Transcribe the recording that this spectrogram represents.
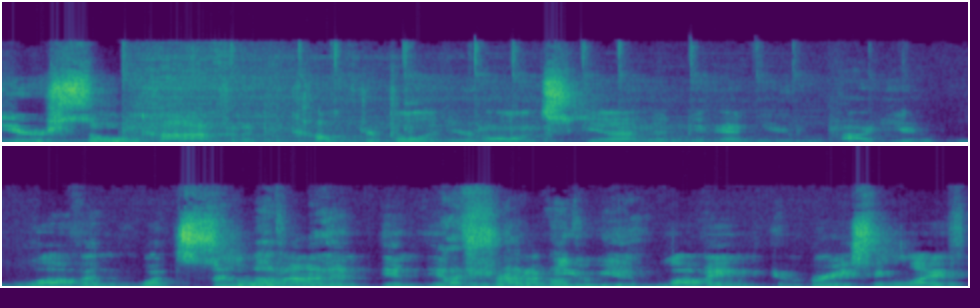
you're so confident and comfortable in your own skin and, and you uh, you loving what's I going on me. in, in, in How you front of you me? you're loving embracing life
